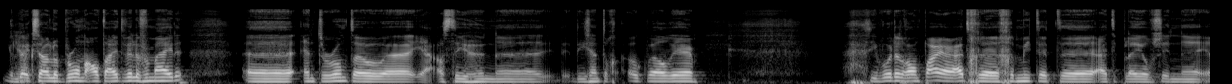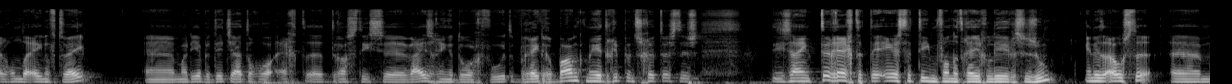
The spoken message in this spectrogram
Ja. Ik zou LeBron altijd willen vermijden. Eh, en Toronto, eh, ja, als die hun, eh, die zijn toch ook wel weer. Die worden er al een paar jaar uitgemieterd uit de playoffs in ronde 1 of 2. Eh, maar die hebben dit jaar toch wel echt drastische wijzigingen doorgevoerd. Een bredere bank, meer driepuntschutters. Dus die zijn terecht het eerste team van het reguliere seizoen in het oosten. Ehm,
